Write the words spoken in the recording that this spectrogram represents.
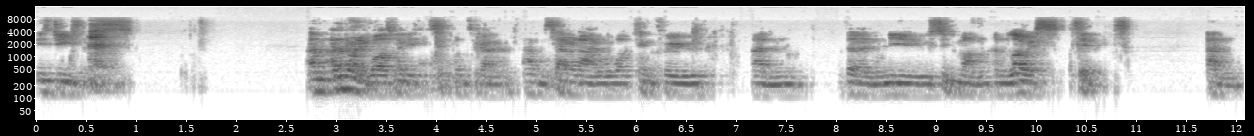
is Jesus. Um, I don't know when it was, maybe six months ago. Um, Sarah and I were watching through um, the new Superman and Lois series. Um,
